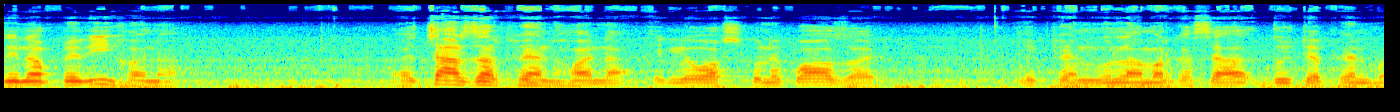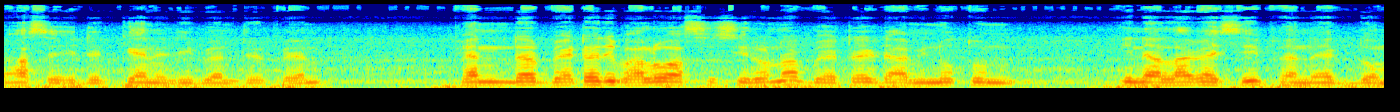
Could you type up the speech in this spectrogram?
দিন আপনার ই হয় না। চার্জার ফ্যান হয় না। এগুলো ওয়াশকনে পাওয়া যায়। এই ফ্যানগুলো আমার কাছে দুইটা ফ্যান আছে। এটা ক্যানেডি ব্র্যান্ডের ফ্যান ফ্যানটার ব্যাটারি ভালো আছে, ছিল না। ব্যাটারিটা আমি নতুন কিনা লাগাইছি। ফ্যান একদম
